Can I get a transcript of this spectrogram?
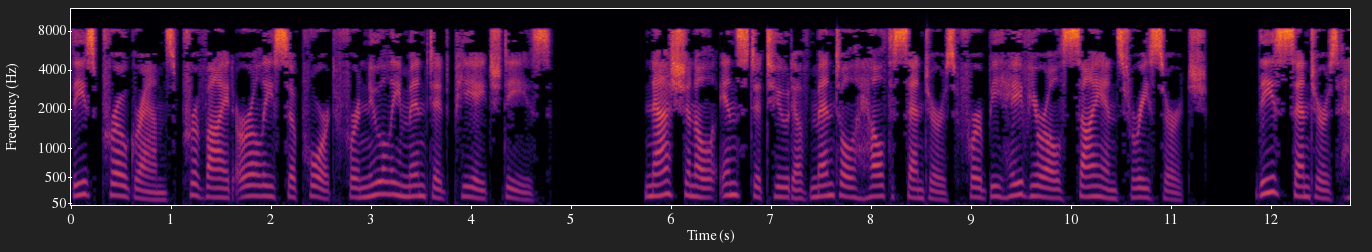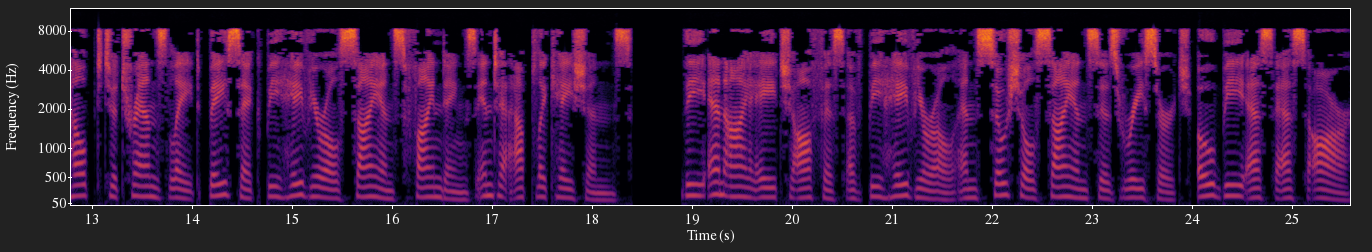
These programs provide early support for newly minted PhDs. National Institute of Mental Health Centers for Behavioral Science Research. These centers helped to translate basic behavioral science findings into applications. The NIH Office of Behavioral and Social Sciences Research OBSSR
